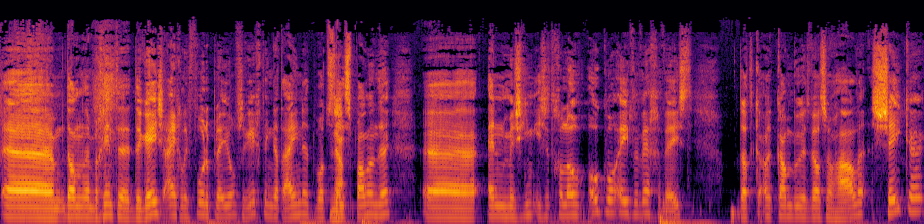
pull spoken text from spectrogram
Nee. Ehm, dan eh, begint de, de race eigenlijk voor de play-offs richting dat einde. Het wordt steeds Ja. spannender. Eh, en misschien is het geloof ook wel even weg geweest dat Cambuur het wel zou halen. Zeker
